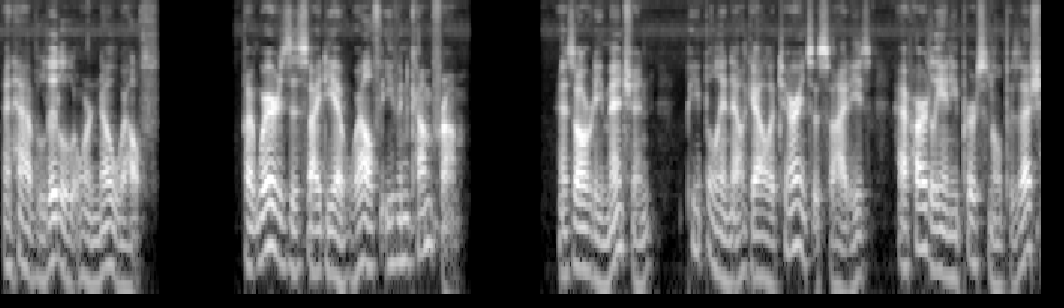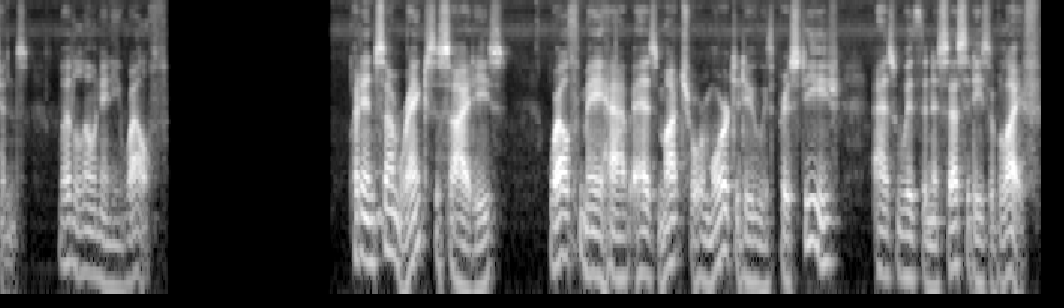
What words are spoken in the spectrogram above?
and have little or no wealth. But where does this idea of wealth even come from? As already mentioned, people in egalitarian societies have hardly any personal possessions, let alone any wealth. But in some ranked societies, wealth may have as much or more to do with prestige as with the necessities of life.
